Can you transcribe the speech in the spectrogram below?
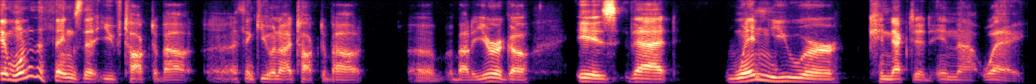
And one of the things that you've talked about, uh, I think you and I talked about uh, about a year ago, is that when you were connected in that way,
